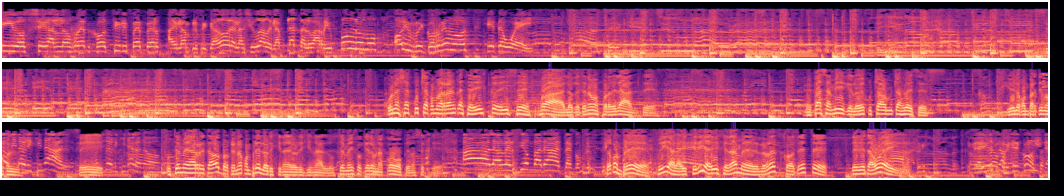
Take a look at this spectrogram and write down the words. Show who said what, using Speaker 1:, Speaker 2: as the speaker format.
Speaker 1: Llegan los Red Hot Chili Peppers al amplificador, a la ciudad de La Plata, al barrio Hipódromo. Hoy recorremos Getaway.
Speaker 2: Uno ya escucha cómo arranca este disco y dice, ¡Fua! Lo que tenemos por delante. Me pasa a mí que lo he escuchado muchas veces. Y hoy lo compartimos
Speaker 3: con... original?
Speaker 2: Sí.
Speaker 3: ¿No original o no?
Speaker 2: Usted me ha retado porque no compré el original el original. Usted me dijo que era una copia, no sé qué.
Speaker 3: ah, la versión barata compré
Speaker 2: Yo compré, fui a la disquería y dije, dame el Red Hot este de Getaway. Ah,
Speaker 3: cualquier cosa.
